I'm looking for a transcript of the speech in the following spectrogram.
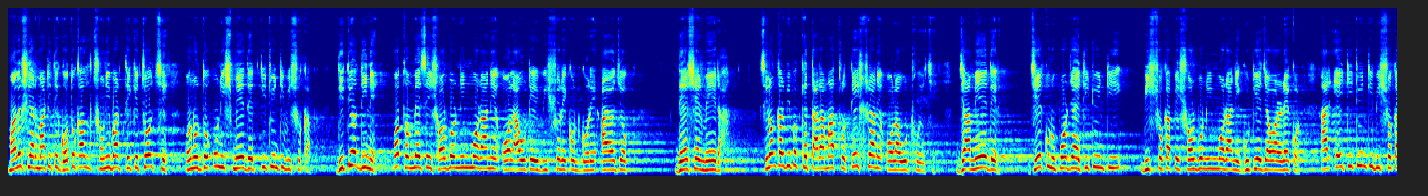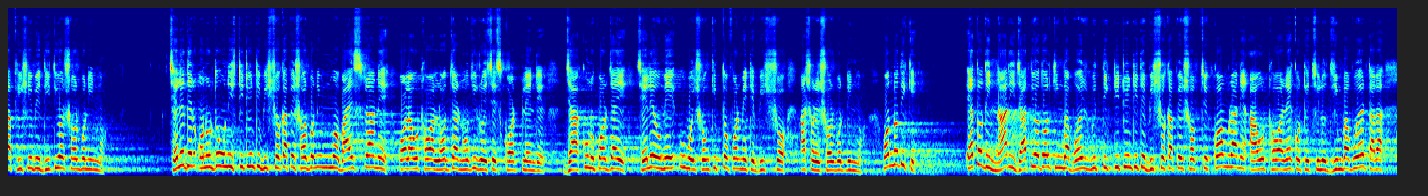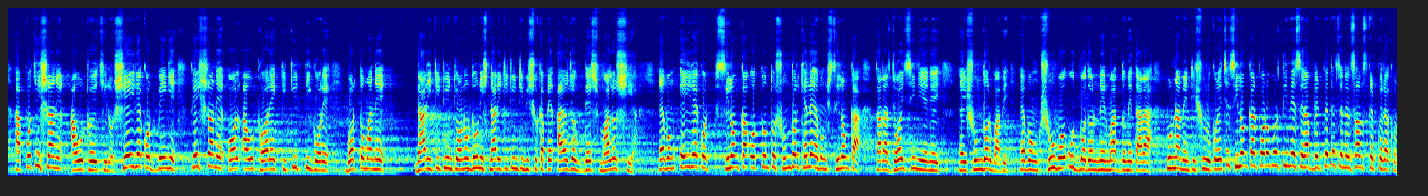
মালয়েশিয়ার মাটিতে গতকাল শনিবার থেকে চলছে অনূর্ধ্ব উনিশ মেয়েদের টি টোয়েন্টি বিশ্বকাপ। দ্বিতীয় দিনে প্রথম ম্যাচেই সর্বনিম্ন রানে অল আউটের বিশ্ব রেকর্ড গড়ে আয়োজক দেশের মেয়েরা। শ্রীলঙ্কার বিপক্ষে তারা মাত্র তেইশ রানে অল আউট হয়েছে, যা মেয়েদের যে কোনো পর্যায়ে টি টোয়েন্টি বিশ্বকাপে সর্বনিম্ন রানে গুটিয়ে যাওয়ার রেকর্ড। আর এই টি টোয়েন্টি বিশ্বকাপ হিসেবে দ্বিতীয় সর্বনিম্ন ছেলেদের অনূর্ধ্ব উনিশ টি টোয়েন্টি বিশ্বকাপে সর্বনিম্ন বাইশ রানে অল আউট হওয়ার লজ্জার নজির রয়েছে স্কটল্যান্ডের, যা কোনো পর্যায়ে ছেলে ও মেয়ে উভয় সংক্ষিপ্ত ফর্মেটে বিশ্ব আসরে সর্বনিম্ন। অন্যদিকে এতদিন নারী জাতীয় দল কিংবা বয়সভিত্তিক টি টোয়েন্টিতে বিশ্বকাপের সবচেয়ে কম রানে আউট হওয়ার রেকর্ডে ছিল জিম্বাবুয়ের, তারা পঁচিশ রানে আউট হয়েছিল। সেই রেকর্ড ভেঙে তেইশ রানে অল আউট হওয়ার একটি কীর্তি গড়ে বর্তমানে নারী টি টোয়েন্টি অনূর্ধ্ব নারী টি টোয়েন্টি বিশ্বকাপের আয়োজক দেশ মালয়েশিয়া। এবং এই রেকর্ড শ্রীলঙ্কা অত্যন্ত সুন্দর খেলে এবং শ্রীলঙ্কা তারা জয় ছিনিয়ে নেয় এই সুন্দরভাবে এবং শুভ উদ্বোধনের মাধ্যমে তারা টুর্নামেন্টটি শুরু করেছে। শ্রীলঙ্কার পরবর্তী ম্যাচের আপডেট পেতে চ্যানেল সাবস্ক্রাইব করে রাখুন।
